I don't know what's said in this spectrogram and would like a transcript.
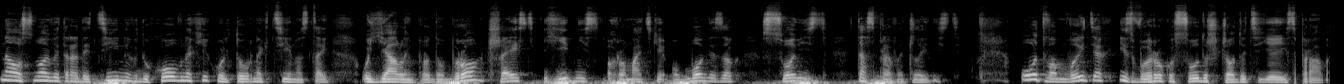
на основі традиційних духовних і культурних цінностей, уявлень про добро, честь, гідність, громадський обов'язок, совість та справедливість. От вам витяг із вироку суду щодо цієї справи.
